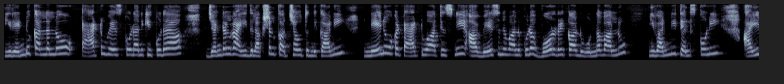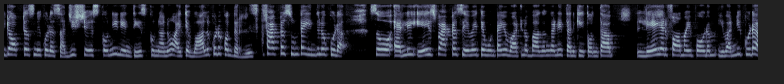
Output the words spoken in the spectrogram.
ఈ రెండు కళ్ళల్లో టాటూ వేసుకోవడానికి కూడా జనరల్గా ఐదు లక్షలు ఖర్చు అవుతుంది కానీ నేను ఒక టాటూ ఆర్టిస్ట్ని ఆ వేసిన వాళ్ళు కూడా వరల్డ్ రికార్డు ఉన్న వాళ్ళు ఇవన్నీ తెలుసుకొని ఐ డాక్టర్స్ని కూడా సజెస్ట్ చేసుకొని నేను తీసుకున్నాను. అయితే వాళ్ళు కూడా కొంత రిస్క్ ఫ్యాక్టర్స్ ఉంటాయి ఇందులో కూడా. సో ఎర్లీ ఏజ్ ఫ్యాక్టర్స్ ఏవైతే ఉంటాయో వాటిలో భాగంగానే తనకి కొంత లేయర్ ఫామ్ అయిపోవడం ఇవన్నీ కూడా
